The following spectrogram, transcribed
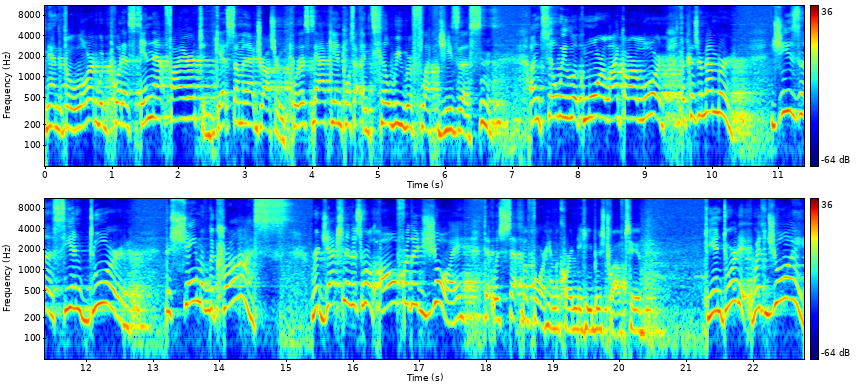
Man, that the Lord would put us in that fire to get some of that dross ring, put us back in, pull us out until we reflect Jesus, until we look more like our Lord. Because remember, Jesus, He endured the shame of the cross rejection of this world, all for the joy that was set before him, according to Hebrews 12 2. He endured it with joy,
